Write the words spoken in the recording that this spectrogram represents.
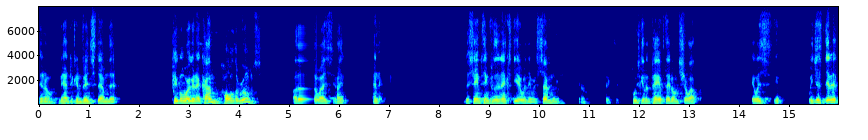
you know, we had to convince them that people were going to come hold the rooms. Otherwise, right? And the same thing for the next year when there were 70. You know, who's going to pay if they don't show up? It was, we just did it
